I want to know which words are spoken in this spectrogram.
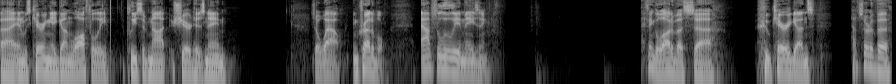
uh, and was carrying a gun lawfully. Police have not shared his name. So, wow, incredible. Absolutely amazing. I think a lot of us uh, who carry guns have sort of a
